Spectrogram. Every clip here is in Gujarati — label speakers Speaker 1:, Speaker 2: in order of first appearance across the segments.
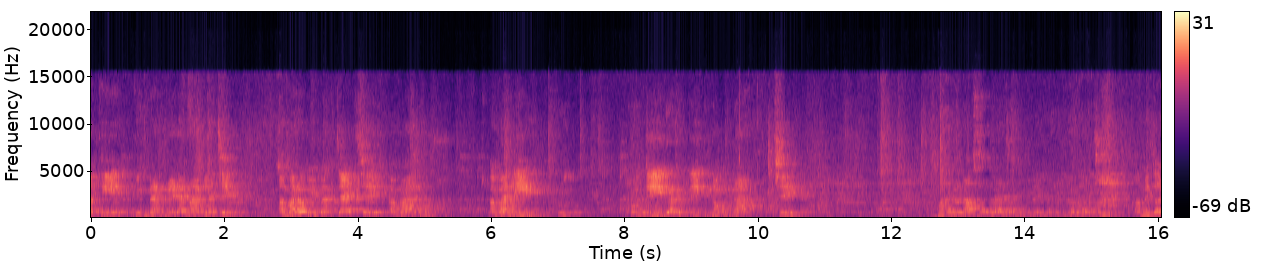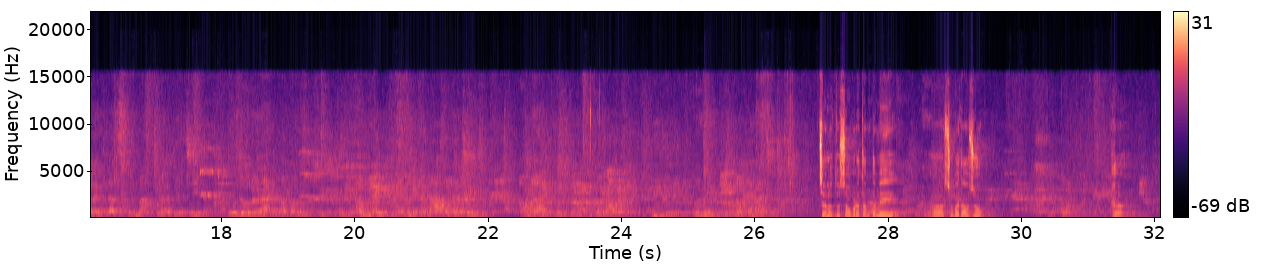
Speaker 1: સ્કૂલમાંથી વિજ્ઞાન મેળામાં આવ્યા છે. અમારો વિભાગ ચાર છે. અમારું અમારી કૃતિ ગાણિતિક નમૂના છે.
Speaker 2: મારું નામ પરવા જાનીબેન મહેન્દ્રભાઈ છે. અમે કરંતલા સ્કૂલમાંથી આવ્યા છીએ. હું ધોરણ આઠમાં ભણું છું. અમે વિજ્ઞાન મેળામાં આવ્યા છીએ અમારી કૃતિ ગણિતિક નમૂના છે.
Speaker 3: ચલો તો સૌપ્રથમ તમે શું બતાવશો? હા.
